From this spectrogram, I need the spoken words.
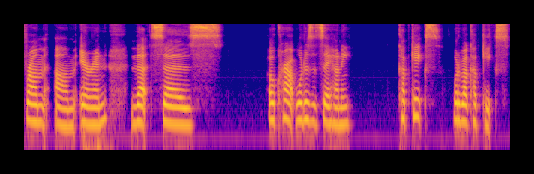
from um Erin that says, "Oh crap, what does it say, honey? Cupcakes? What about cupcakes?"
